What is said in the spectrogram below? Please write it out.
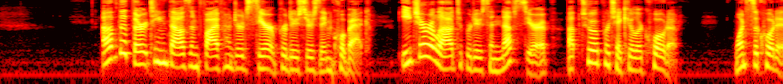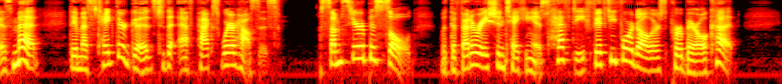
Of the 13,500 syrup producers in Quebec, each are allowed to produce enough syrup up to a particular quota. Once the quota is met, they must take their goods to the FPAQ's warehouses. Some syrup is sold, with the Federation taking its hefty $54 per barrel cut,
